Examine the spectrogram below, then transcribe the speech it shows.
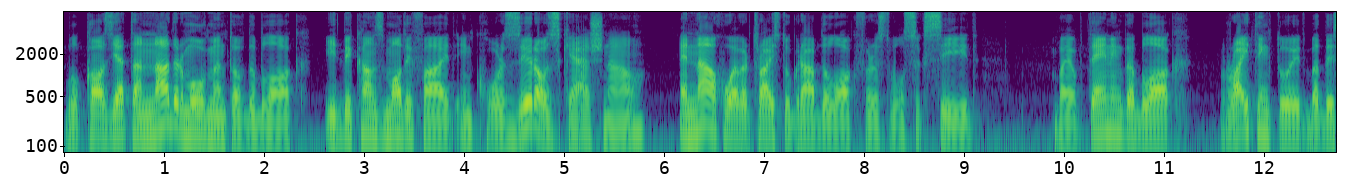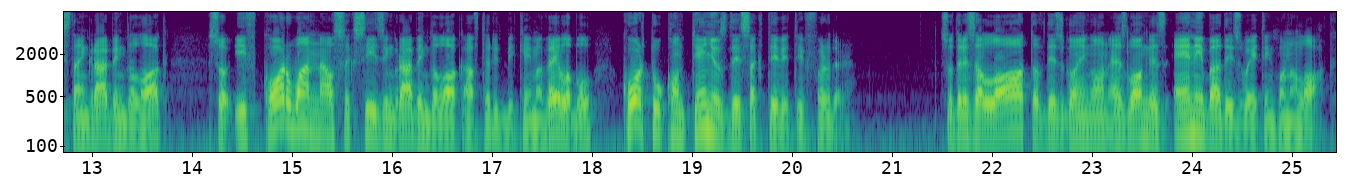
will cause yet another movement of the block. It becomes modified in core 0's cache now, and now whoever tries to grab the lock first will succeed by obtaining the block, writing to it, but this time grabbing the lock, so if core 1 now succeeds in grabbing the lock after it became available, core 2 continues this activity further. So there is a lot of this going on as long as anybody is waiting on a lock.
